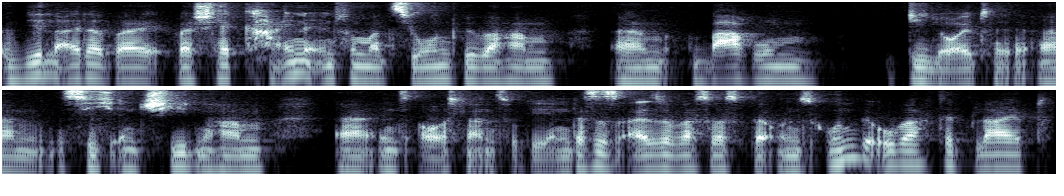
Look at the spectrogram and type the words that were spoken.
wir leider bei, bei Scheck keine Informationen darüber haben, ähm, warum die Leute ähm, sich entschieden haben, äh, ins Ausland zu gehen. Das ist also was, was bei uns unbeobachtet bleibt.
